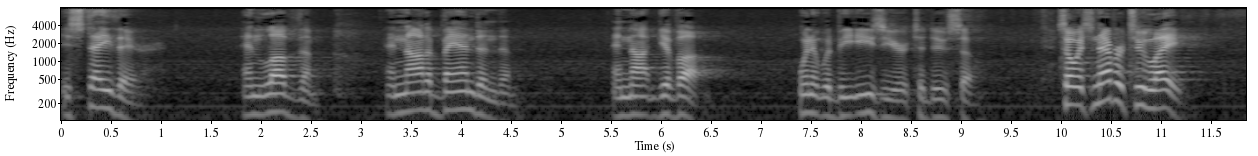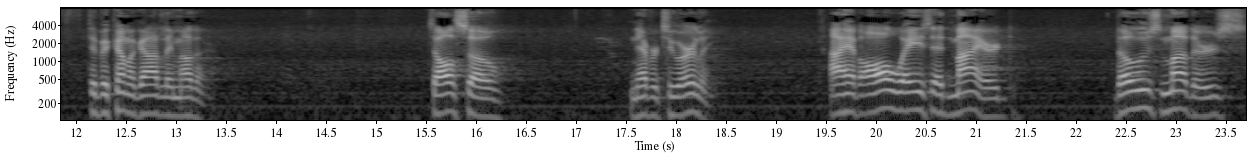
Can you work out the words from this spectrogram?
is stay there and love them and not abandon them and not give up when it would be easier to do so. So it's never too late to become a godly mother. It's also never too early. I have always admired those mothers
